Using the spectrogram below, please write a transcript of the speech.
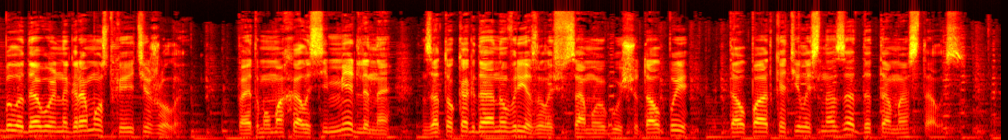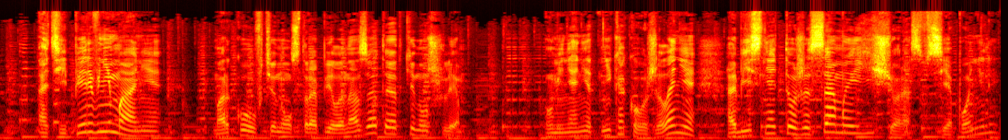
было довольно громоздкое и тяжелое, поэтому махалось им медленно, зато когда оно врезалось в самую гущу толпы, толпа откатилась назад, да там и осталась. «А теперь внимание!» Марков втянул стропила назад и откинул шлем. «У меня нет никакого желания объяснять то же самое еще раз. Все поняли?»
